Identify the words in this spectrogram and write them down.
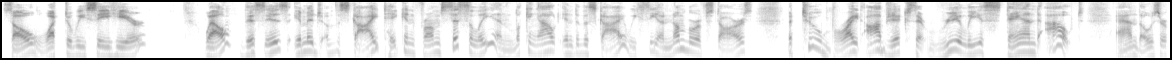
So what do we see here? Well, this is image of the sky taken from Sicily and looking out into the sky, we see a number of stars, but two bright objects that really stand out. And those are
